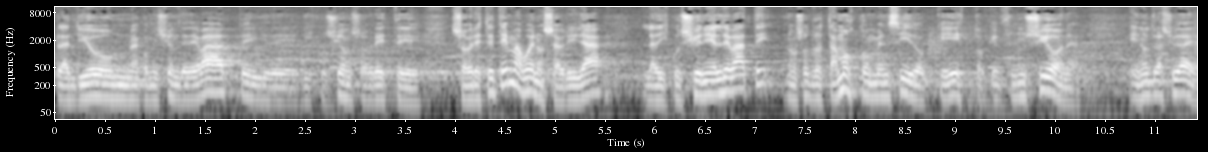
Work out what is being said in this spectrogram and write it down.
planteó una comisión de debate y de discusión sobre este, sobre este tema. Bueno, se abrirá la discusión y el debate. Nosotros estamos convencidos que esto que funciona en otras ciudades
